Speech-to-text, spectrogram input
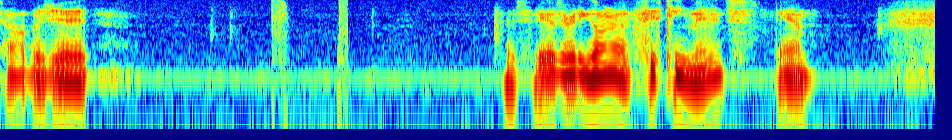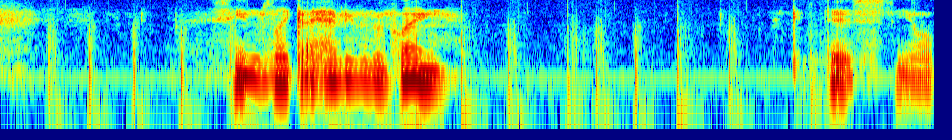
Salvage it. This video's already going on 15 minutes. Damn. Seems like I haven't even been playing. Get this yellow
